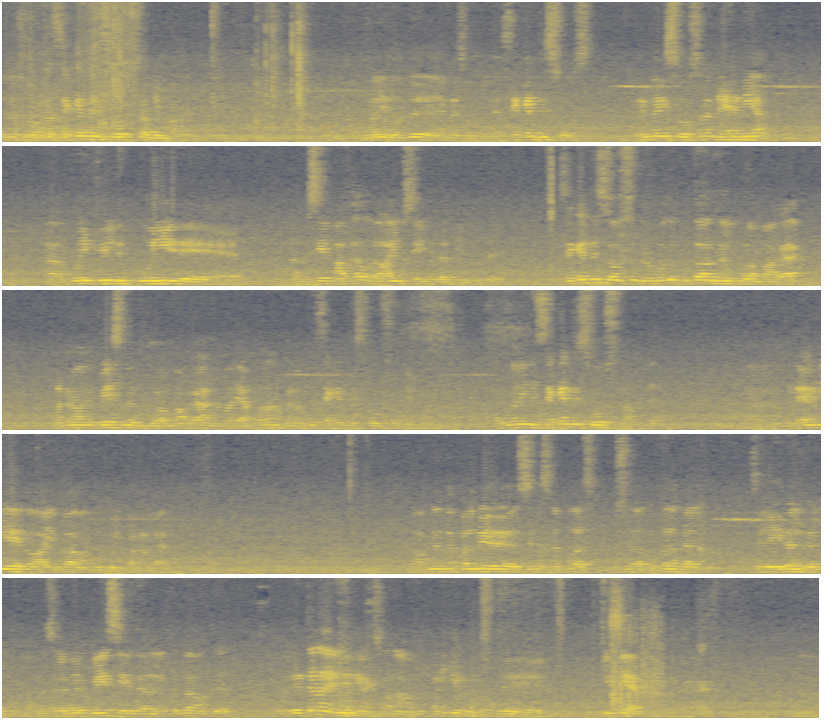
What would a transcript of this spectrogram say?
என்ன சொல்லுவாங்க secondary source அப்படிம்பாங்க. இந்த மாதிரி இது வந்து என்ன சொல்கிறது செகண்டரி சோர்ஸ் ப்ரைமரி சோர்ஸ்னால் நேரடியாக போய் ஃபீல்டுக்கு போய் இது விஷயமாக ஒரு ஆய்வு செய்வது அப்படின்றது. செகண்டரி சோர்ஸ்ன்ற போது புத்தகங்கள் மூலமாக மற்றவங்க பேசுறது மூலமாக அந்த மாதிரி அப்போ தான் நம்ம வந்து செகண்டரி சோர்ஸ் அப்படின்றோம் அது மாதிரி இது செகண்டரி சோர்ஸ் தான் வந்து நம்ம நேரடியாக ஏதோ ஆய்வாக வந்து போய் பண்ணலை. அங்கங்க பல்வேறு சின்ன சின்ன சில புத்தகங்கள் சில இதழ்கள் அப்புறம் சில பேர் பேசியது அதுக்கு தான் வந்து ஒரு ரிட்டனாக எழுதியிருக்கேன். ஆக்சுவலாக நான் வந்து படிக்கிறது வந்து ஈஸியாக இருக்குன்றதுக்காக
